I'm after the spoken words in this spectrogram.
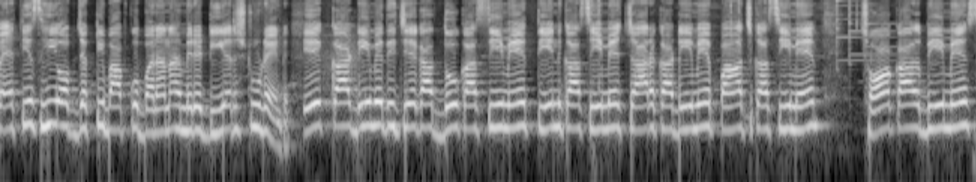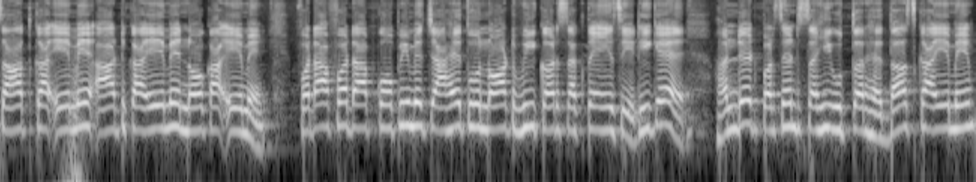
पैंतीस ही ऑब्जेक्टिव आपको बनाना है मेरे डियर स्टूडेंट एक का डी में दीजिएगा, दो का सी में, तीन का सी में, चार का डी में, पाँच का सी में, छः का बी में, सात का ए में, आठ का ए में, नौ का ए में। फटाफट आप कॉपी में चाहे तो नोट भी कर सकते हैं इसे, ठीक है? हंड्रेड परसेंट सही उत्तर है। दस का ए में,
